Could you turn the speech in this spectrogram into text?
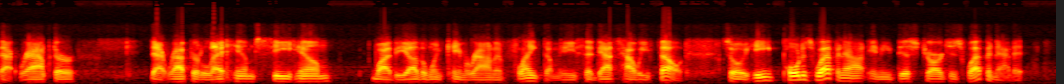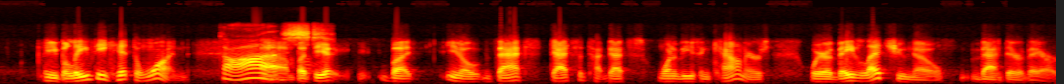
that raptor. That raptor let him see him while the other one came around and flanked him. And he said that's how he felt. So he pulled his weapon out and he discharged his weapon at it. He believed he hit the one. Gosh. Uh, but the but you know that's that's a t- that's one of these encounters where they let you know that they're there.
